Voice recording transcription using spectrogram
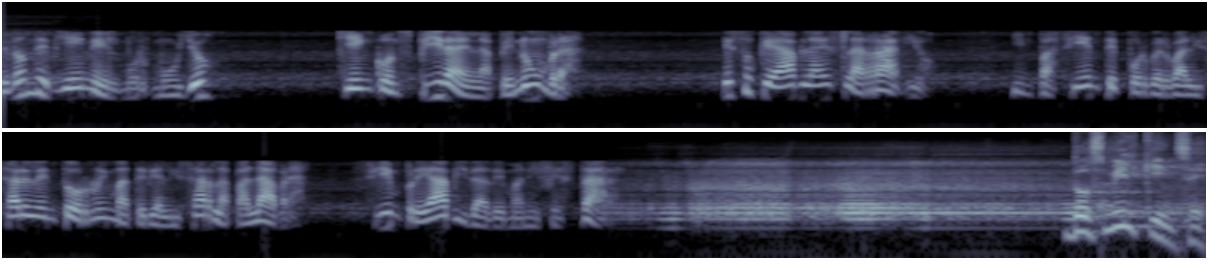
¿De dónde viene el murmullo? ¿Quién conspira en la penumbra? Eso que habla es la radio, impaciente por verbalizar el entorno y materializar la palabra, siempre ávida de manifestar. 2015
